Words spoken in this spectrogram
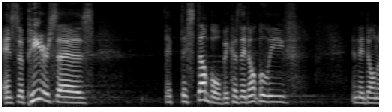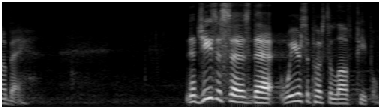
And so Peter says they, they stumble because they don't believe and they don't obey. Now, Jesus says that we are supposed to love people.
